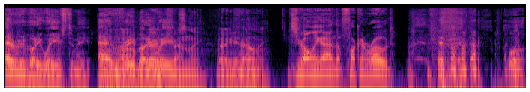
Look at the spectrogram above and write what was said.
everybody waves to me. Yeah, no, Everybody very waves. friendly, very You know? friendly. It's your only guy on the fucking road. Well,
